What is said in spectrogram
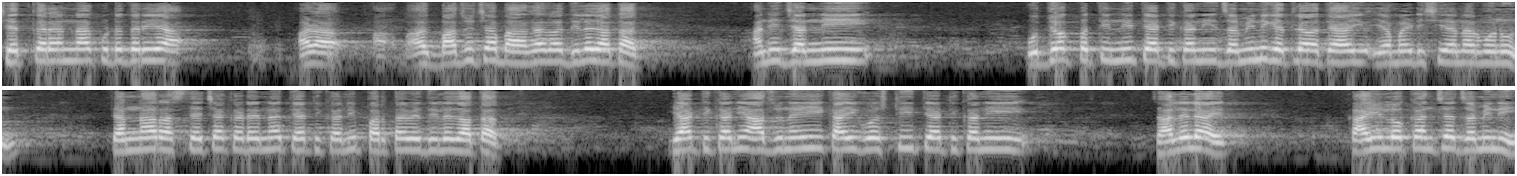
शेतकऱ्यांना कुठेतरी बाजूच्या भागाला दिले जातात. आणि ज्यांनी उद्योगपतींनी त्या ठिकाणी जमिनी घेतल्या होत्या M I D C N येणार म्हणून. त्यांना रस्त्याच्या कडेनं त्या ठिकाणी परतावे दिले जातात. या ठिकाणी अजूनही काही गोष्टी त्या ठिकाणी झालेल्या आहेत. काही लोकांच्या जमिनी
